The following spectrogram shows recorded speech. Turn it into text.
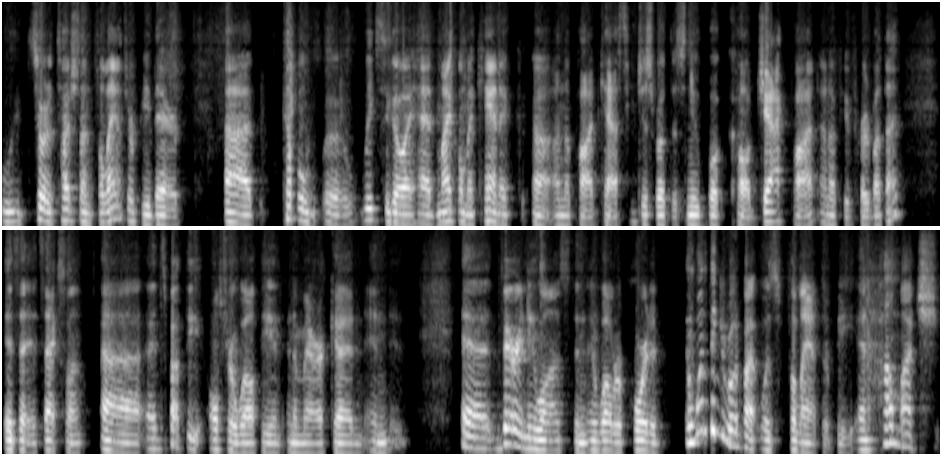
we sort of touched on philanthropy there. Uh, a couple uh, weeks ago, I had Michael Mechanic uh, on the podcast. He just wrote this new book called Jackpot. I don't know if you've heard about that. It's it's excellent. Uh, it's about the ultra wealthy in, in America and, and uh, very nuanced and, and well reported. And one thing he wrote about was philanthropy and how much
